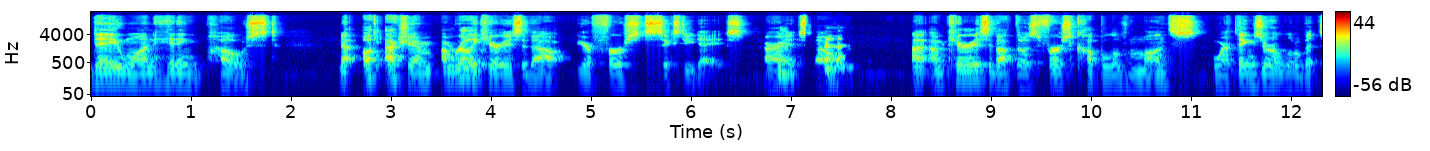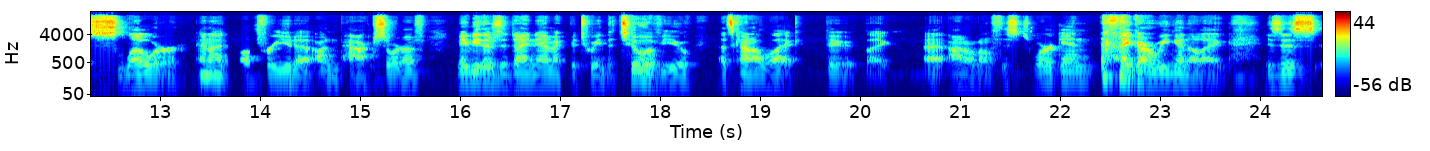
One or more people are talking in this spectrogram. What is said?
day one hitting post? Now, okay, actually, I'm I'm really curious about your first 60 days. All right, so I, am curious about those first couple of months where things are a little bit slower, and mm-hmm. I'd love for you to unpack sort of maybe there's a dynamic between the two of you that's kind of like, dude, like I don't know if this is working. like, are we gonna like, is this,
